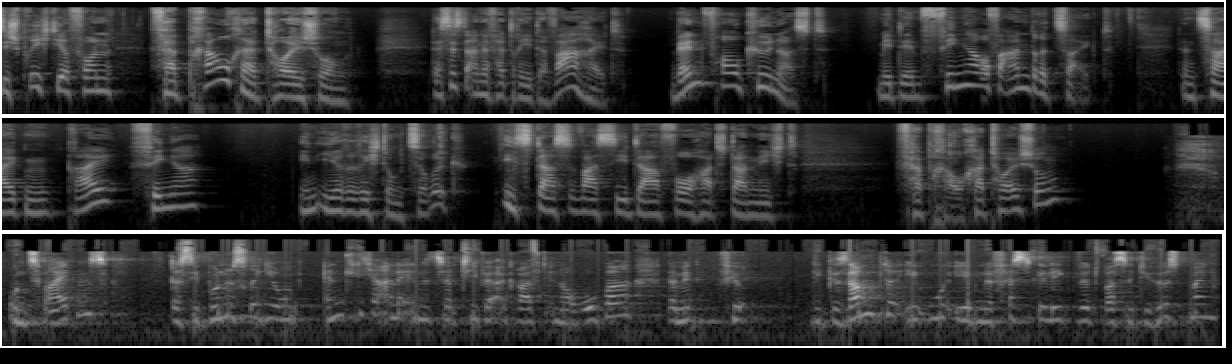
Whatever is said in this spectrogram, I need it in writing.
Sie spricht hier von Verbrauchertäuschung. Das ist eine verdrehte Wahrheit. Wenn Frau Künast mit dem Finger auf andere zeigt, dann zeigen drei Finger in ihre Richtung zurück. Ist das, was sie da vorhat, dann nicht Verbrauchertäuschung? Und zweitens, dass die Bundesregierung endlich eine Initiative ergreift in Europa, damit für die gesamte EU-Ebene festgelegt wird, was sind die Höchstmengen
